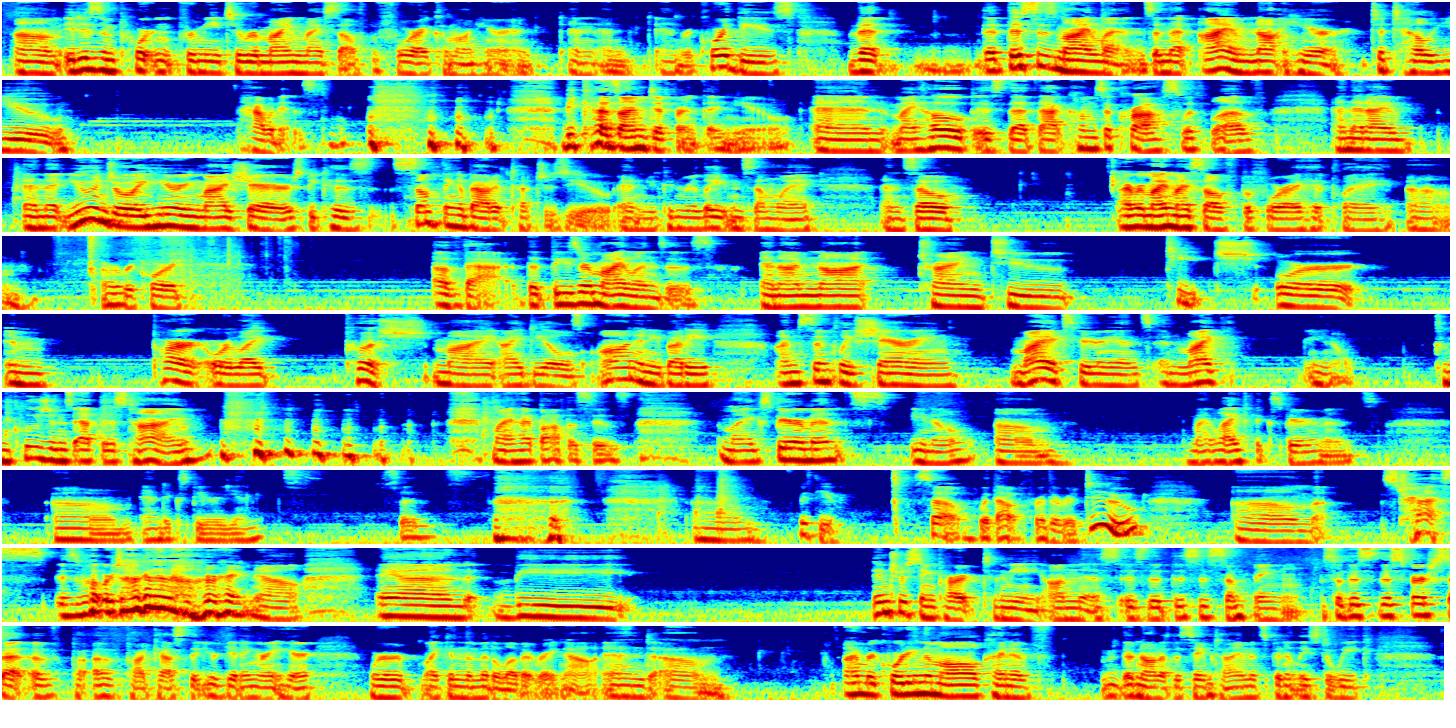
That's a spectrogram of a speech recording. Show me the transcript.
Um, it is important for me to remind myself before I come on here and and and and record these that that this is my lens and that I am not here to tell you how it is because I'm different than you. And my hope is that that comes across with love and that I and that you enjoy hearing my shares because something about it touches you and you can relate in some way. And so I remind myself before I hit play um, or record of that, that these are my lenses and I'm not trying to teach or impart or like push my ideals on anybody. I'm simply sharing my experience and my, you know, conclusions at this time, my hypothesis, my experiments, you know, um, my life experiments um, and experiences um, with you. So, without further ado, um, stress is what we're talking about right now. And the interesting part to me on this is that this is something so this this first set of of podcasts that you're getting right here we're like in the middle of it right now and um i'm recording them all kind of they're not at the same time. It's been at least a week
